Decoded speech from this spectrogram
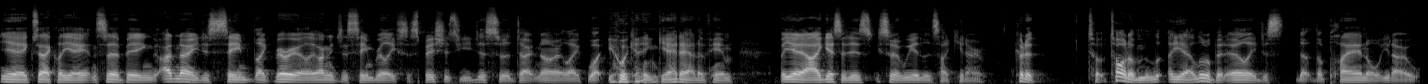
Yeah, exactly. Yeah, instead of being, I don't know, he just seemed like very early on, he just seemed really suspicious. You just sort of don't know like what you were going to get out of him. But yeah, I guess it is sort of weird. It's like you know, could have t- told him, yeah, a little bit early, just the, the plan or you know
